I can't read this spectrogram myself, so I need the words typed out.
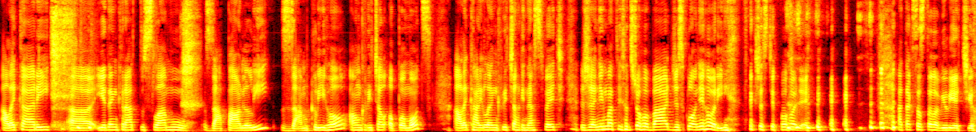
a lekári uh, jedenkrát tú slamu zapálili, zamkli ho a on kričal o pomoc a lekári len kričali naspäť, že nemáte sa čoho báť, že sklo nehorí, takže ste v pohode. a tak sa z toho vyliečil.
